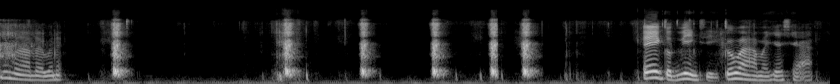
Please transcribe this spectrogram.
นี่มันอะไรวะเนี่ย เอ้ยกด วิ่งสิก็ว่ามาช้าๆ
